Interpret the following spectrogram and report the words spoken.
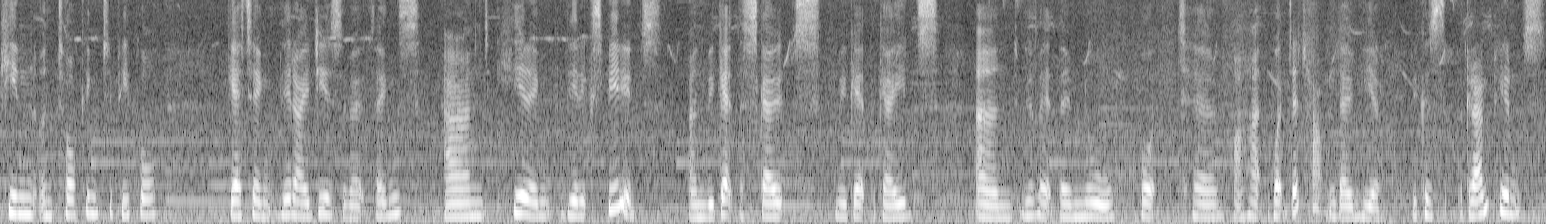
keen on talking to people, getting their ideas about things, and hearing their experience. And we get the scouts, we get the guides, and we let them know what um, what did happen down here. Because the grandparents,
